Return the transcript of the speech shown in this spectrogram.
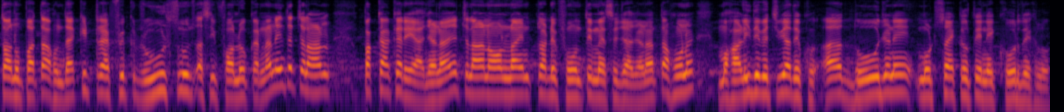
ਤੁਹਾਨੂੰ ਪਤਾ ਹੁੰਦਾ ਕਿ ਟ੍ਰੈਫਿਕ ਰੂਲਸ ਨੂੰ ਅਸੀਂ ਫੋਲੋ ਕਰਨਾ, ਨਹੀਂ ਤਾਂ ਚਲਾਨ ਪੱਕਾ ਘਰੇ ਆ ਜਾਣਾ ਜਾਂ ਚਲਾਨ ਆਨਲਾਈਨ ਤੁਹਾਡੇ ਫੋਨ ਤੇ ਮੈਸੇਜ ਆ ਜਾਣਾ। ਤਾਂ ਹੁਣ ਮੋਹਾਲੀ ਦੇ ਵਿੱਚ ਵੀ ਆ ਦੇਖੋ, ਆ ਦੋ ਜਣੇ ਮੋਟਰਸਾਈਕਲ ਤੇ ਨੇ, ਇੱਕ ਹੋਰ ਦੇਖ ਲਓ।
